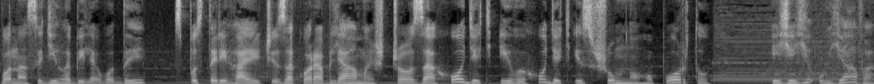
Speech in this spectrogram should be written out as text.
Вона сиділа біля води, спостерігаючи за кораблями, що заходять і виходять із шумного порту, і її уява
